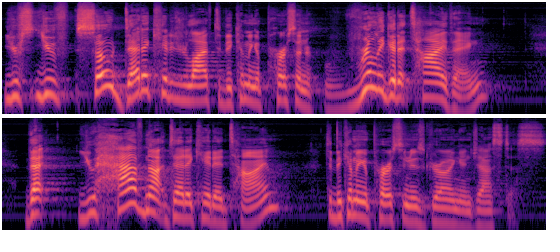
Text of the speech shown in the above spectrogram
you have so dedicated your life to becoming a person really good at tithing that you have not dedicated time to becoming a person who's growing in justice.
